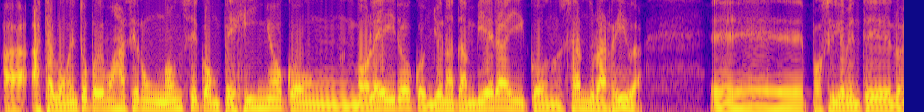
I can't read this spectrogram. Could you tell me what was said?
Hasta el momento podemos hacer un 11 con Pejiño, con Moleiro, con Jonathan Viera y con Sandro Arriba. Posiblemente lo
